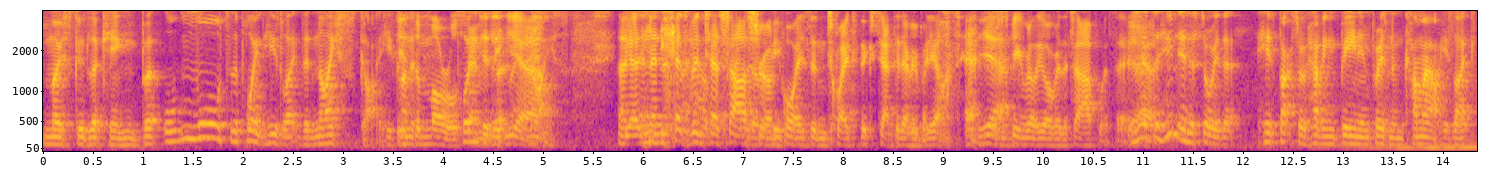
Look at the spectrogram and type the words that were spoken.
most good looking, but or more to the point he's like the nice guy. He's, kind the of moral pointedly centre. like, Yeah. nice. And- Yeah, and he, then he has been how- how other testosterone poisoned quite to the extent that everybody else has. Yeah. Just being really over the top with it. And There's a hint in the story that his backstory of having been in prison and come out, he's like,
